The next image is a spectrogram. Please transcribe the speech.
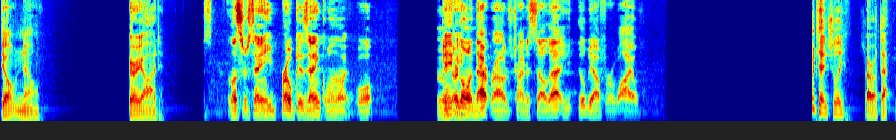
don't know. Very odd. Unless they're saying he broke his ankle. I'm like, well, I mean, they're going that route, trying to sell that, he'll be out for a while. Potentially. Sorry about that.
